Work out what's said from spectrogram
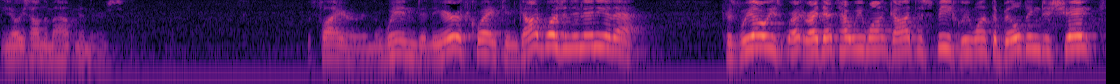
You know, he's on the mountain and there's the fire and the wind and the earthquake, and God wasn't in any of that. Because we always, right, right, that's how we want God to speak. We want the building to shake.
